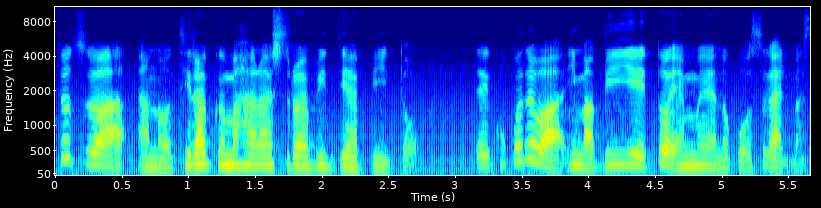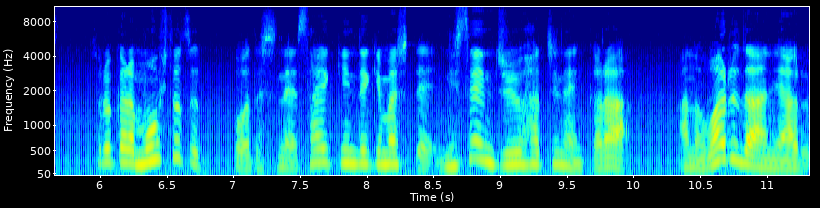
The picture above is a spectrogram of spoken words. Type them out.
一つはあのティラク・マハラシュトラ・ビディア・ピート。でここでは今 BA と MA のコースがありますそれからもう一つはですね最近できまして2018年からあのワルダーにある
